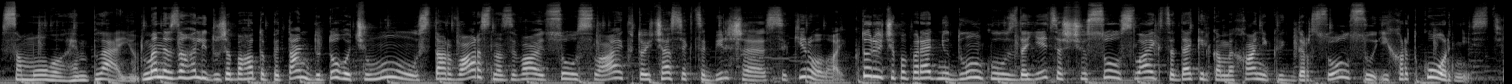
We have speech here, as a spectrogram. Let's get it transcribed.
самого геймплею. В мене взагалі дуже багато питань до того, чому Star Wars називають Souls-like, в той час як це більше Sekiro-like. Повторюючи попередню думку, здається, що Souls-like – це декілька механік від Dark Souls і хардкорність.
